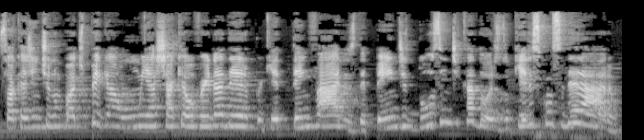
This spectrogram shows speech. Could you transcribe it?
só que a gente não pode pegar um e achar que é o verdadeiro, porque tem vários, depende dos indicadores, do que eles consideraram.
